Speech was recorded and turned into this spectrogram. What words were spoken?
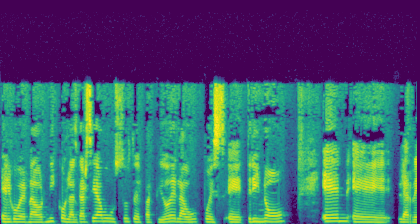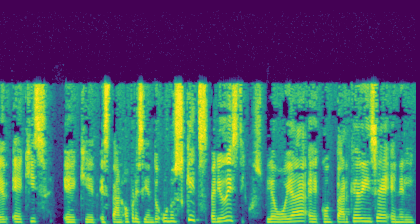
el gobernador Nicolás García Bustos del partido de la U, pues eh, trinó en eh, la red X eh, que están ofreciendo unos kits periodísticos. Le voy a eh, contar qué dice en el,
